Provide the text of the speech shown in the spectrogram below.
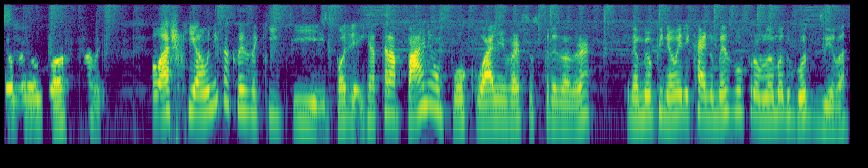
Eu, eu gosto também. Eu acho que a única coisa que, que pode que atrapalha um pouco o Alien vs Predador, que na minha opinião ele cai no mesmo problema do Godzilla.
